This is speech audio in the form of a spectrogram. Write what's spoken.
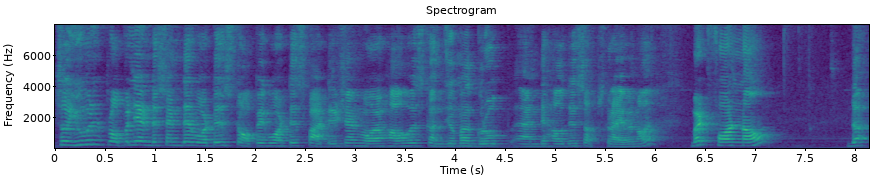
So you will properly understand there what is topic what is partition or how is consumer group and how they subscribe and all. But for now the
